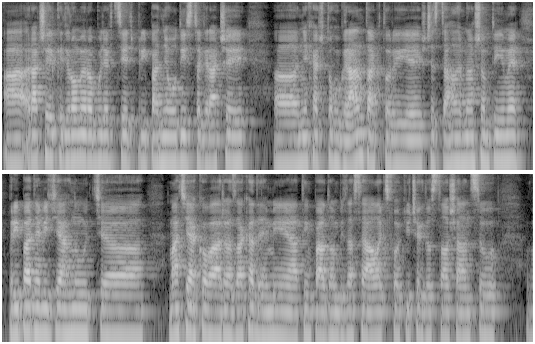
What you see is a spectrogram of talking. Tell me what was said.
a radšej keď Romero bude chcieť prípadne odísť, tak radšej e, nechať toho Granta, ktorý je ešte stále v našom týme, prípadne vyťahnuť e, Matia Kovářa z akadémie a tým pádom by zase Alex Fotiček dostal šancu v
